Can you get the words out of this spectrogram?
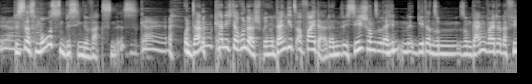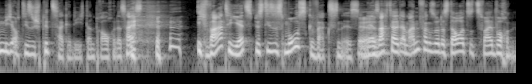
Ja. bis das Moos ein bisschen gewachsen ist. Geil. Und dann kann ich da runterspringen und dann geht's auch weiter. Dann, ich sehe schon so, da hinten geht dann so ein, so ein Gang weiter, da finde ich auch diese Spitzhacke, die ich dann brauche. Das heißt, ich warte jetzt, bis dieses Moos gewachsen ist. Und Ja. er sagt halt am Anfang so, das dauert so zwei Wochen.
